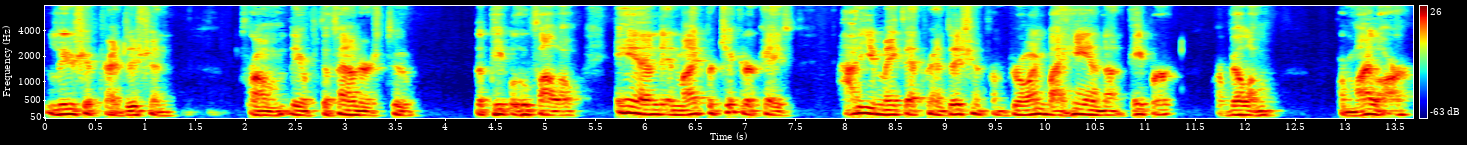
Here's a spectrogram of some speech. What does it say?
leadership transition from the, the founders to the people who follow? And in my particular case, how do you make that transition from drawing by hand on paper or vellum or mylar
